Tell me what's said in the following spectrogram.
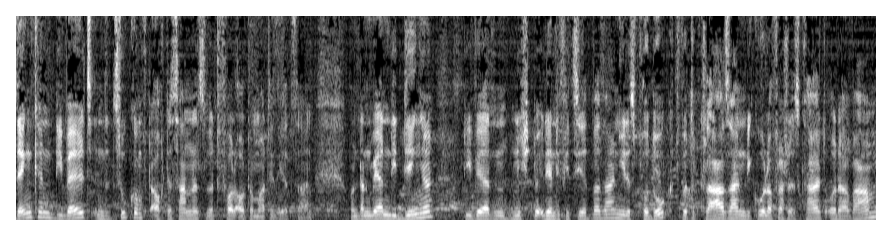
denken, die Welt in der Zukunft auch des Handels wird vollautomatisiert sein. Und dann werden die Dinge, die werden nicht nur identifizierbar sein, jedes Produkt wird klar sein, die Colaflasche ist kalt oder warm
